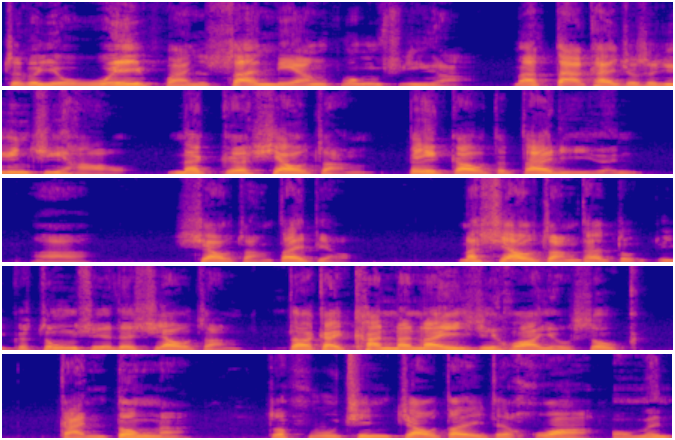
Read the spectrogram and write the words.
这个有违反善良风气啊，那大概就是运气好，那个校长被告的代理人啊，校长代表，那校长他都一个中学的校长。大概看了那一句话，有受感动了。这父亲交代的话，我们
